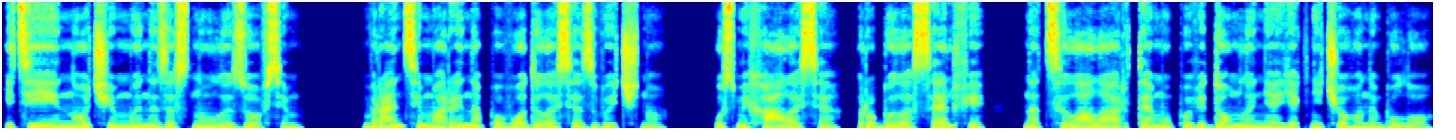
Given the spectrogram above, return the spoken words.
і цієї ночі ми не заснули зовсім. Вранці Марина поводилася звично, усміхалася, робила селфі, надсилала Артему повідомлення, як нічого не було.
